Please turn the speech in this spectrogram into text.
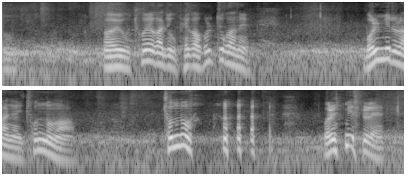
응. 아이고, 토해가지고 배가 홀쭉하네. 멀미를 하냐, 이 촌놈아. 촌놈. 멀미를 해.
